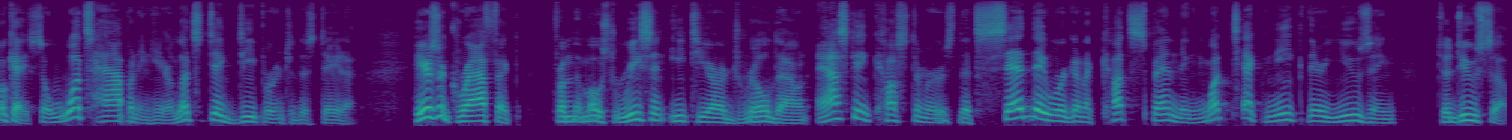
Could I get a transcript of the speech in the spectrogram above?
Okay, so what's happening here? Let's dig deeper into this data. Here's a graphic from the most recent ETR drill down asking customers that said they were going to cut spending what technique they're using to do so.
